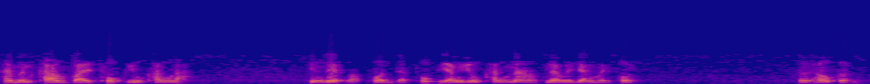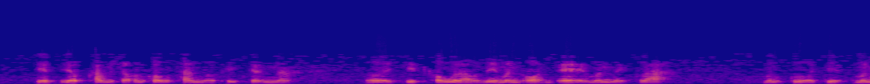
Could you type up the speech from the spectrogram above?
ให้มันข้ามไปทุกข์อยู่ข้างหลัง จึงเรียกว่าพ้นแต่ทุกยังอยู่ข้างหน้าแล้วยังไม่พ้นเราก็ยกยกคำสอนของท่านมาพิจารณาเอ้ยจิตของเรานี่มันอ่อนแอมันไม่กล้า มันกลัวเจ็บมัน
